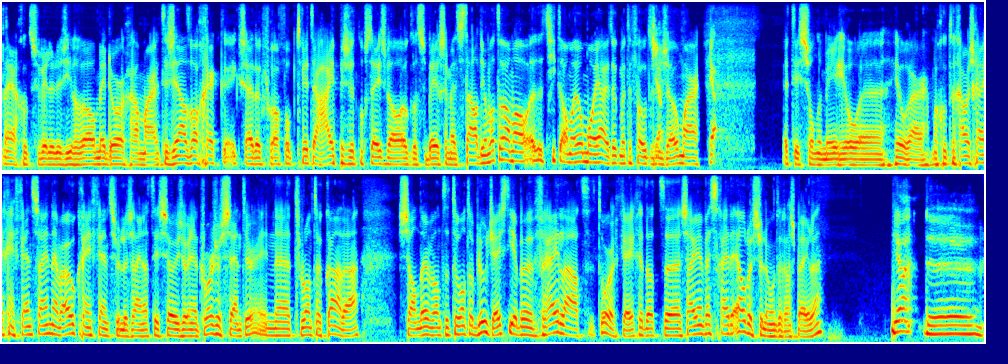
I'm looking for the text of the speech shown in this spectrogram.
Nou ja, goed, ze willen dus in ieder geval wel mee doorgaan. Maar het is inderdaad wel gek. Ik zei het ook vooraf op Twitter. Hypen ze het nog steeds wel ook dat ze bezig zijn met het stadion. Wat er allemaal... Het ziet er allemaal heel mooi uit, ook met de foto's en zo. Maar... Ja het is zonder meer heel, uh, heel raar. Maar goed, dan gaan we waarschijnlijk geen fans zijn. En waar ook geen fans zullen zijn, dat is sowieso in het Rogers Center in uh, Toronto, Canada. Sander, want de Toronto Blue Jays die hebben vrij laat doorgekregen dat uh, zij hun wedstrijden elders zullen moeten gaan spelen. Ja, de,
